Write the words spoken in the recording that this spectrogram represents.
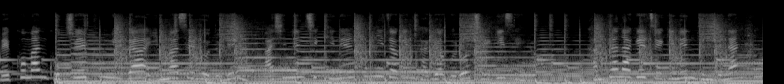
매콤한 고추의 풍미가 입맛을 돋우는 맛있는 치킨을 합리적인 가격으로 즐기세요. 간편하게 즐기는 든든한 한 끼. 4위입니다.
